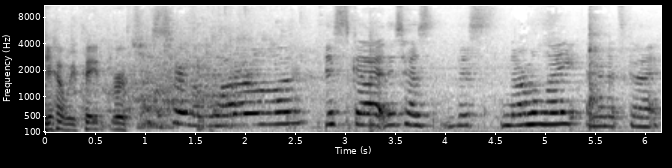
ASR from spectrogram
Yeah, we paid for. Just turn the water on. This got this has this normal light and then it's got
